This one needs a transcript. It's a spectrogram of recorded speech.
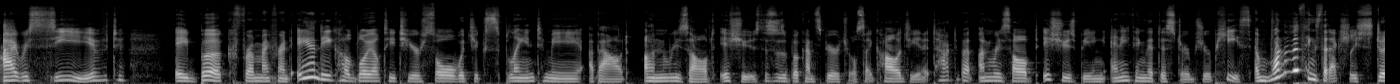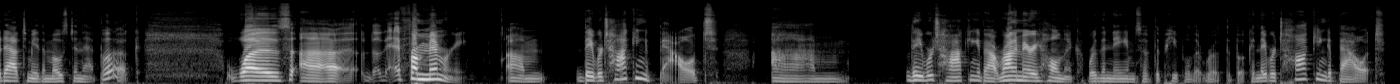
I received a book from my friend Andy called Loyalty to Your Soul, which explained to me about unresolved issues. This is a book on spiritual psychology, and it talked about unresolved issues being anything that disturbs your peace. And one of the things that actually stood out to me the most in that book was uh, from memory. Um, they were talking about. Um, they were talking about Ron and Mary Hulnick were the names of the people that wrote the book, and they were talking about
